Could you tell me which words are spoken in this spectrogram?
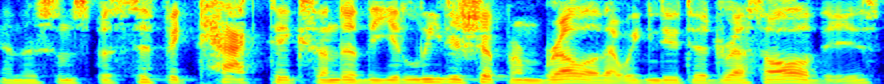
And there's some specific tactics under the leadership umbrella that we can do to address all of these.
